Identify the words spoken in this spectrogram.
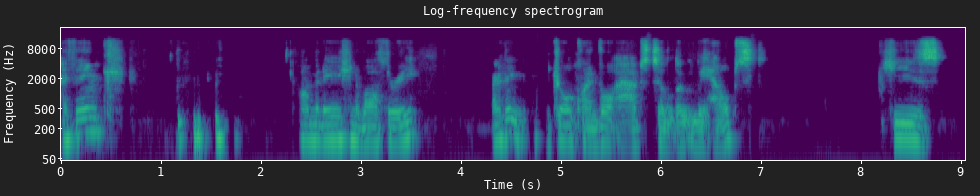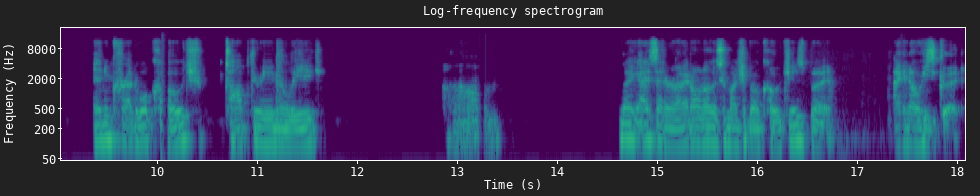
I think combination of all three. I think Joel Quenneville absolutely helps. He's an incredible coach, top three in the league. Um, like I said earlier, I don't know too much about coaches, but I know he's good,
